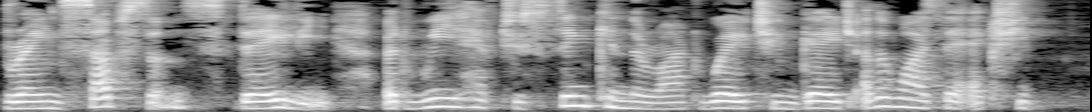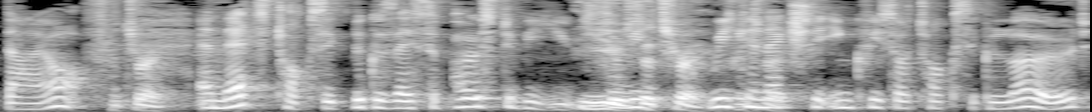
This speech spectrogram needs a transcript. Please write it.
brain substance daily, but we have to think in the right way to engage. Otherwise, they actually die off. That's right. And that's toxic because they're supposed to be used. Used, we, that's right, We that's can right. actually increase our toxic load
